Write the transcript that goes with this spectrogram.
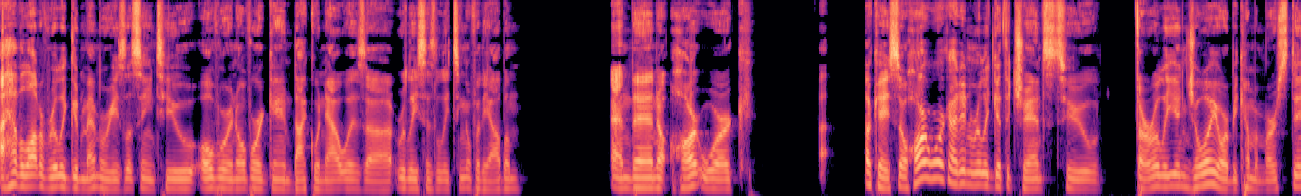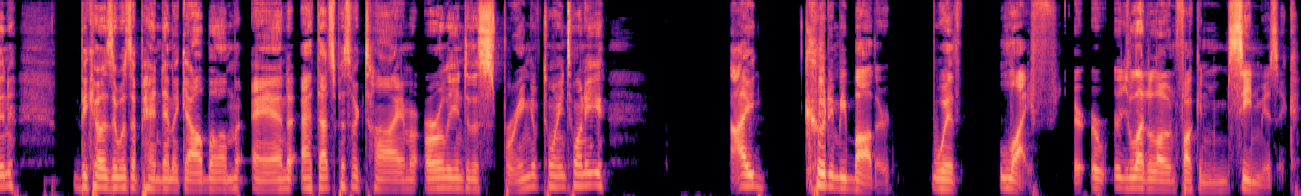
I have a lot of really good memories listening to over and over again back when that was uh, released as the lead single for the album. And then Heartwork. uh, Okay, so Heartwork I didn't really get the chance to thoroughly enjoy or become immersed in because it was a pandemic album and at that specific time, early into the spring of 2020, I couldn't be bothered with life, er- er, let alone fucking scene music.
